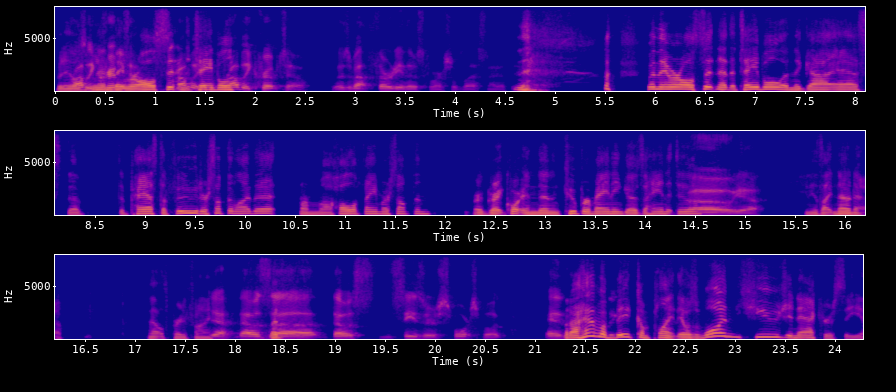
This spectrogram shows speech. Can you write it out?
But it Probably was when they were all sitting Probably, at the table. Probably crypto. There's about 30 of those commercials last night. I think. when they were all sitting at the table and the guy asked to, to pass the food or something like that from a Hall of Fame or something or a great court, and then Cooper Manning goes to hand it to him, Oh yeah, and he's like, "No, no." That was pretty funny. yeah. That was But- uh that was Caesar's sportsbook. And But I have a the- big complaint. There was one huge inaccuracy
